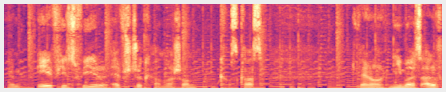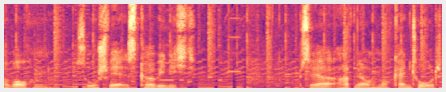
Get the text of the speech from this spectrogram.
Wir haben eh viel zu viel. Elf Stück haben wir schon. Krass, krass. Die werden auch niemals alle verbrauchen. So schwer ist Kirby nicht. Bisher hatten wir auch noch keinen Tod.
